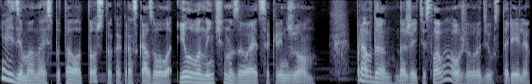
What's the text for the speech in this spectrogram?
Видимо, она испытала то, что, как рассказывала Илова, нынче называется кринжом. Правда, даже эти слова уже вроде устарели,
